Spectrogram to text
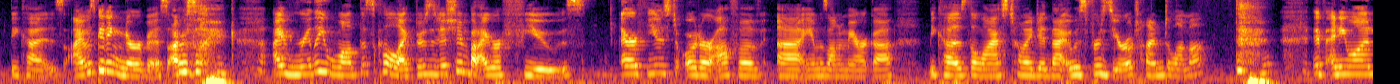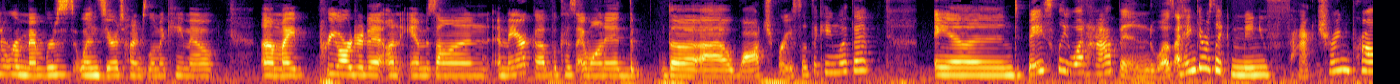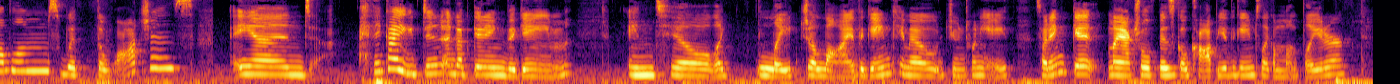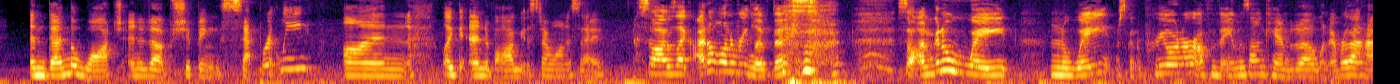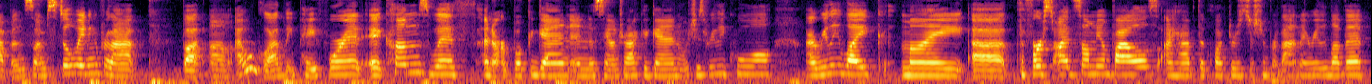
Because I was getting nervous. I was like, I really want this collector's edition, but I refuse. I refuse to order off of uh, Amazon America because the last time I did that, it was for Zero Time Dilemma. if anyone remembers when Zero Time Dilemma came out, um, I pre-ordered it on Amazon America because I wanted the the uh, watch bracelet that came with it. And basically, what happened was I think there was like manufacturing problems with the watches, and I think I didn't end up getting the game until like late July. The game came out June 28th, so I didn't get my actual physical copy of the game till like a month later. And then the watch ended up shipping separately on like the end of August, I want to say. So I was like, I don't want to relive this. so I'm going to wait. I'm going to wait. I'm just going to pre order off of Amazon Canada whenever that happens. So I'm still waiting for that but um, I will gladly pay for it. It comes with an art book again and a soundtrack again, which is really cool. I really like my uh, the first the Somnium Files. I have the collector's edition for that, and I really love it.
